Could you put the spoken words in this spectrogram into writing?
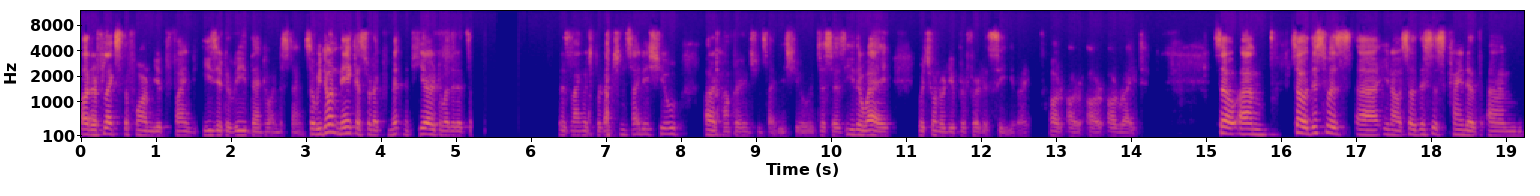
or reflects the form you'd find easier to read than to understand. So we don't make a sort of commitment here to whether it's a this language production side issue or a comprehension side issue. It just says either way, which one would you prefer to see, right? Or or or, or write. So um, so this was uh, you know so this is kind of um,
